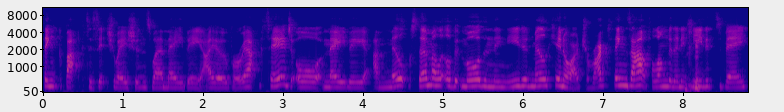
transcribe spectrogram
think back to situations where maybe I overreacted or maybe I milked them a little bit more than they needed milking or I dragged things out for longer than it needed to be.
